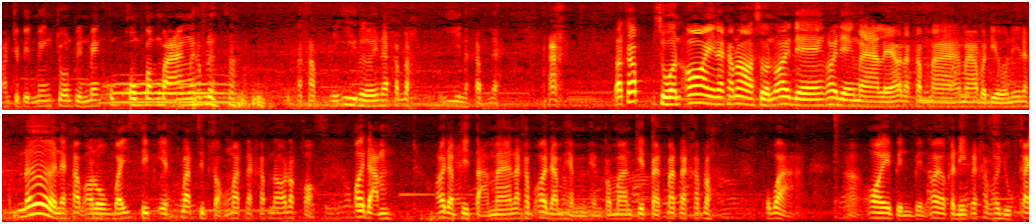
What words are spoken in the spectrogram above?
มันจะเป็นแมงโจรเป็นแมงคมๆบางๆนะครับเนี่ยนะครับนี่อีเลยนะครับเนาะอีนะครับเนี่ยอะ แล้วครับส่วนอ้อยนะครับเนาะส่วนอ้อยแดงอ้อยแดงมาแล้วนะครับมามาบดเดียวนี้นะครับเน้อนะครับเอาลงไว้11มัด12 มัดนะครับเนาะแล้วก็อ้อยดำอ้อยดำติดตามมานะครับอ้อยดำแหมแหมประมาณ7-8มัดนะครับเนาะเพราะว่าอ้อยเป็นเป็นอ้อยออร์แกนิกนะครับเขาอยู่ใกล้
